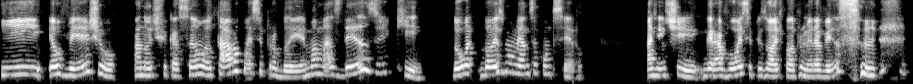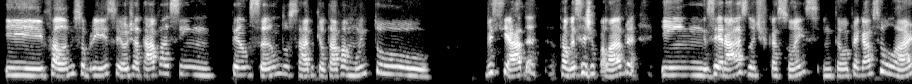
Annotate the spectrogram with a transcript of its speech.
E eu vejo a notificação, eu estava com esse problema, mas desde que dois momentos aconteceram a gente gravou esse episódio pela primeira vez e falamos sobre isso. Eu já estava assim pensando, sabe, que eu estava muito viciada, talvez seja a palavra, em zerar as notificações. Então eu pegava o celular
